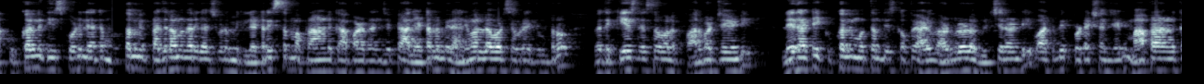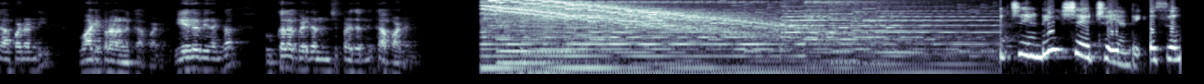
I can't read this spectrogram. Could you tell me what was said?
ఆ కుక్కల్ని తీసుకోండి లేదంటే మొత్తం మీ ప్రజలందరూ కలిసి కూడా మీకు లెటర్ ఇస్తాం మా ప్రాణాలు కాపాడని చెప్పి ఆ లెటర్లో మీరు అనిమల్ లవర్స్ ఎవరైతే ఉంటారో లేకపోతే కేసులు వేస్తారో వాళ్ళకి ఫార్వర్డ్ చేయండి. లేదంటే ఈ కుక్కల్ని మొత్తం తీసుకుపోయి అడుగు అడుగులలో విడిచిరండి వాటి మీద ప్రొటెక్షన్ చేయండి మా ప్రాణాలను కాపాడండి వాటి ప్రాణాలను కాపాడండి. ఏదో విధంగా కుక్కల బెడద నుంచి ప్రజల్ని కాపాడండి. చేయండి షేర్ చేయండి. కోసం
